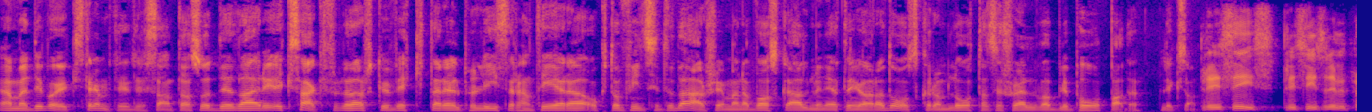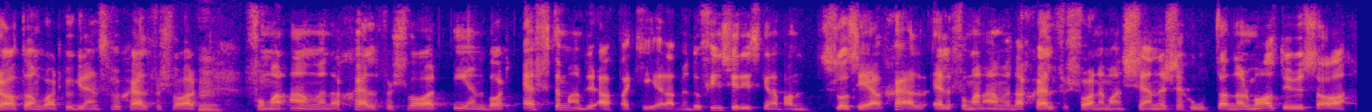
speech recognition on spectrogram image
Ja men det var ju extremt intressant. Alltså det där är exakt, för det där ska väktare eller poliser hantera och de finns inte där. Så jag menar, vad ska allmänheten göra då? Ska de låta sig själva bli påhoppade? Liksom? Precis, precis. Och det vi pratar om, vart går gränsen för självförsvar? Mm. Får man använda självförsvar enbart efter man blir attackerad? Men då finns ju risken att man slås ihjäl själv. Eller får man använda självförsvar när man känner sig hotad? Normalt i USA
